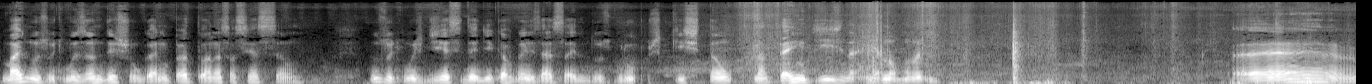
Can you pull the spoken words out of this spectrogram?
mas nos últimos anos deixou o garimpo para atuar na associação. Nos últimos dias se dedica a organizar a saída dos grupos que estão na terra indígena Yanomami é,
